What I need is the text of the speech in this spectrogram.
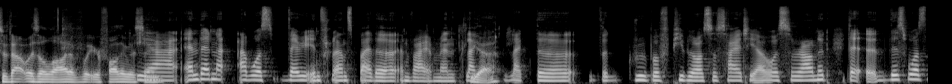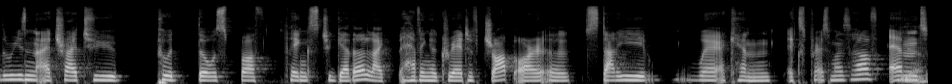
So that was a lot of what your father was saying. yeah and then i was very influenced by the environment like Yeah. like the the group of people or society i was surrounded Th- this was the reason i tried to put those both things together like having a creative job or a study where i can express myself and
